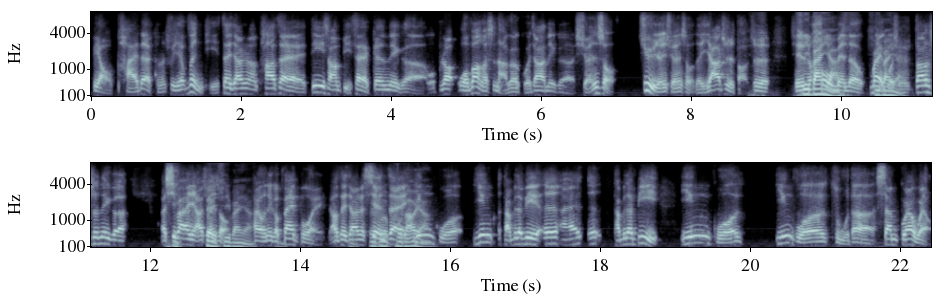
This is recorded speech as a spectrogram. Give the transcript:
表排的可能出一些问题，再加上他在第一场比赛跟那个我不知道我忘了是哪个国家那个选手巨人选手的压制，导致其实后面的外国选手，当时那个啊西班牙选手，西班牙还有那个 Bad Boy，然后再加上现在英国英 WWE N I N WWE 英国英国组的 Sam Gravell，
